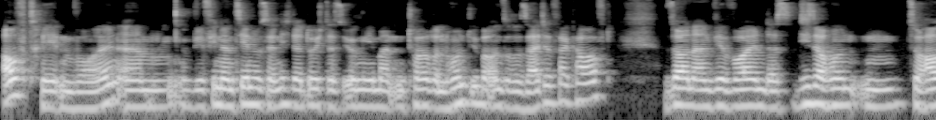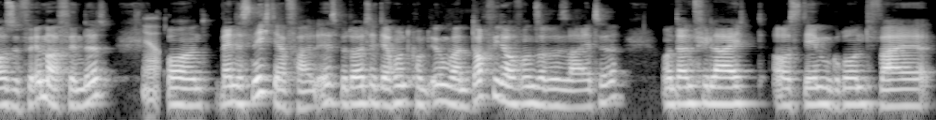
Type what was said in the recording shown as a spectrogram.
auftreten wollen. Ähm, wir finanzieren uns ja nicht dadurch, dass irgendjemand einen teuren Hund über unsere Seite verkauft, sondern wir wollen, dass dieser Hund ein Zuhause für immer findet. Ja. Und wenn es nicht der Fall ist, bedeutet, der Hund kommt irgendwann doch wieder auf unsere Seite und dann vielleicht aus dem Grund, weil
